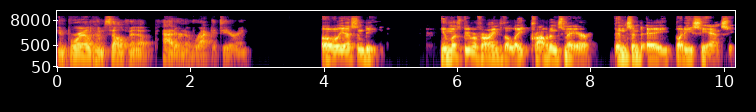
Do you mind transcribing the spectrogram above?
embroiled himself in a pattern of racketeering. Oh, yes, indeed. You must be referring to the late Providence mayor, Vincent A. Buddy Cianci.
